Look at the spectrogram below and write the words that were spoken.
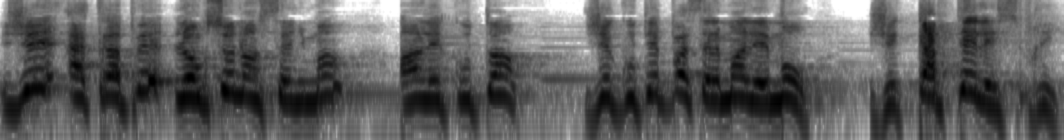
J'ai attrapé l'onction d'enseignement en l'écoutant. J'écoutais pas seulement les mots, j'ai capté l'esprit.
